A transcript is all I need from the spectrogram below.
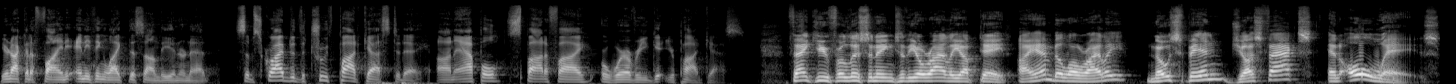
you're not going to find anything like this on the internet. Subscribe to the Truth Podcast today on Apple, Spotify, or wherever you get your podcasts. Thank you for listening to the O'Reilly Update. I am Bill O'Reilly. No spin, just facts, and always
